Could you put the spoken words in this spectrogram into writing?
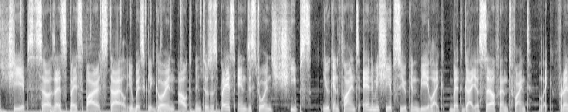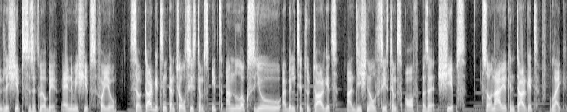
ships. So that's Space Pirate style. You're basically going out into the space and destroying ships. You can find enemy ships, you can be like bad guy yourself and find like friendly ships that will be enemy ships for you. So targeting control systems, it unlocks you ability to target additional systems of the ships. So now you can target like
